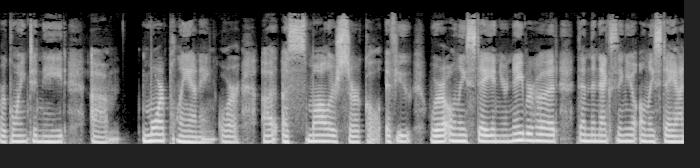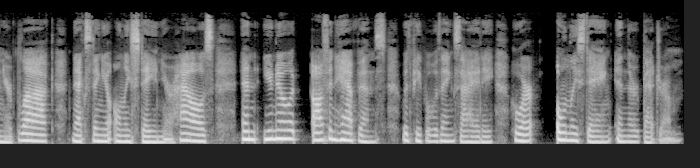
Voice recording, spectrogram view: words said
We're going to need um, more planning or a, a, smaller circle. If you were only stay in your neighborhood, then the next thing you'll only stay on your block. Next thing you'll only stay in your house. And you know, it often happens with people with anxiety who are only staying in their bedroom.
